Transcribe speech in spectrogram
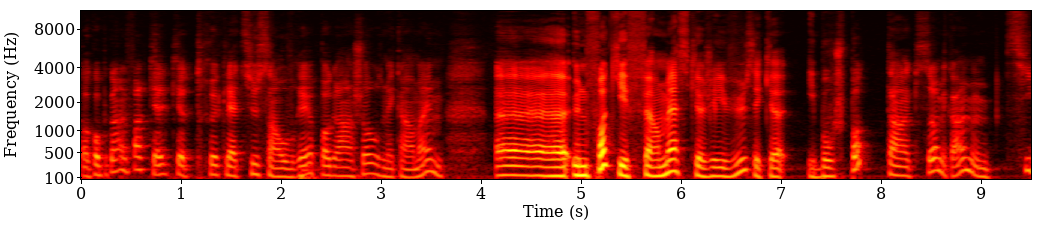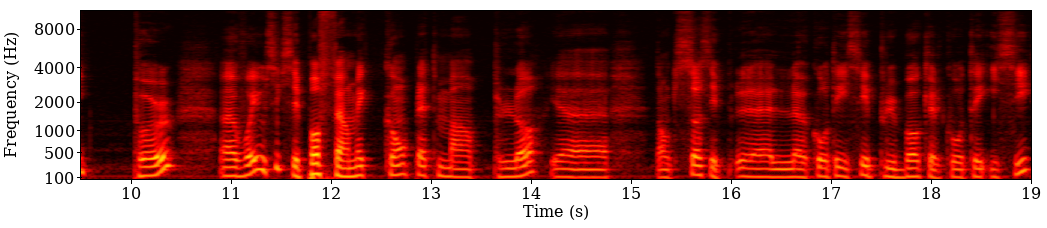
Donc, on peut quand même faire quelques trucs là-dessus sans ouvrir, pas grand-chose, mais quand même. une fois qu'il est fermé, ce que j'ai vu, c'est qu'il ne bouge pas que ça, mais quand même un petit peu. Euh, vous voyez aussi que c'est pas fermé complètement plat. Euh, donc ça, c'est euh, le côté ici est plus bas que le côté ici.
